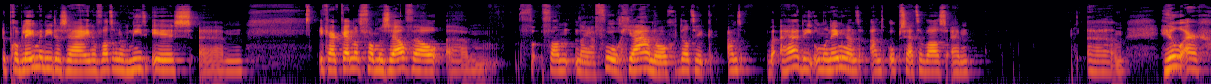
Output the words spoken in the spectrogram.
de problemen die er zijn of wat er nog niet is. Um, ik herken dat van mezelf wel. Um, van nou ja, vorig jaar nog, dat ik aan die onderneming aan het, aan het opzetten was en um, heel erg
